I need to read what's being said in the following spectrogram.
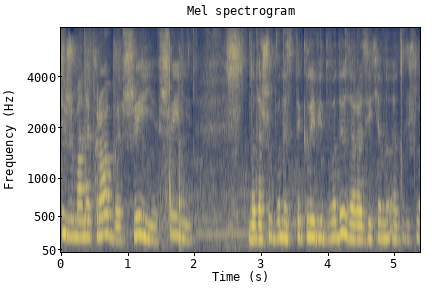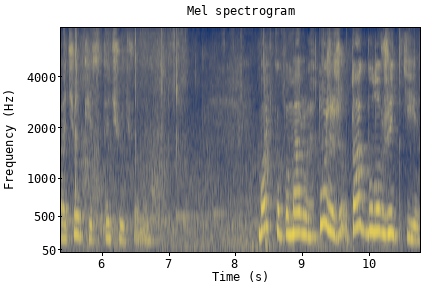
Оці ж у мене краби, шиї, шиї. Треба, щоб вони стекли від води. Зараз їх я друшлачок і стечуть вони. Батько помер теж так було в житті.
